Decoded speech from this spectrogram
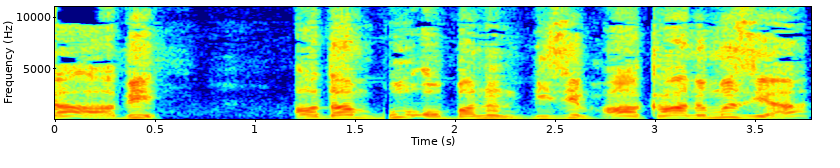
Ya abi adam bu obanın bizim Hakan'ımız ya.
